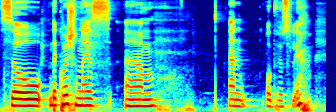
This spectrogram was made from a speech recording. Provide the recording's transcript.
So the question is, um, and obviously.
